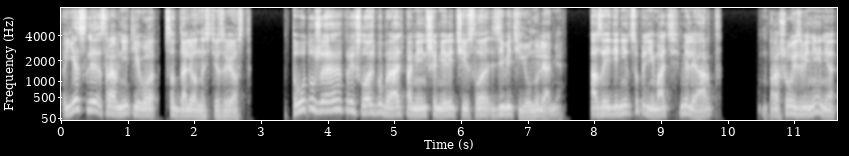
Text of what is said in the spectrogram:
если сравнить его с отдаленностью звезд. Тут уже пришлось бы брать по меньшей мере числа с девятью нулями, а за единицу принимать миллиард. Прошу извинения,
